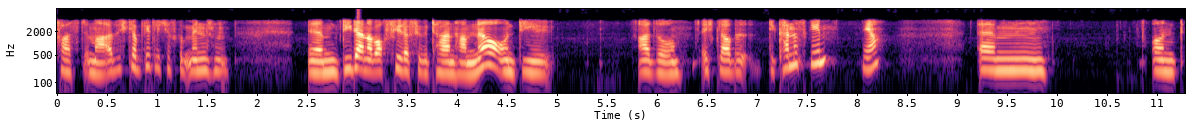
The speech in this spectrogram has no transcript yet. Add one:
Fast immer. Also ich glaube wirklich, es gibt Menschen, ähm, die dann aber auch viel dafür getan haben, ne? Und die, also ich glaube, die kann es geben, ja. Ähm, und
